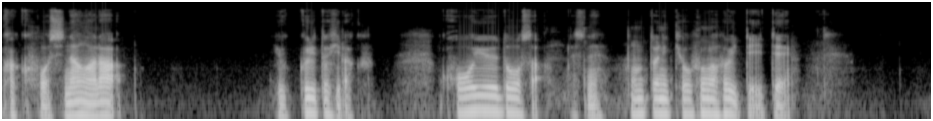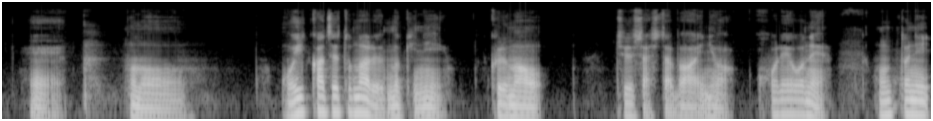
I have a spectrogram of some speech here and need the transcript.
確保しながらゆっくりと開く。こういう動作ですね。本当に強風が吹いていて、えー、あの、追い風となる向きに車を駐車した場合には、これをね、本当に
